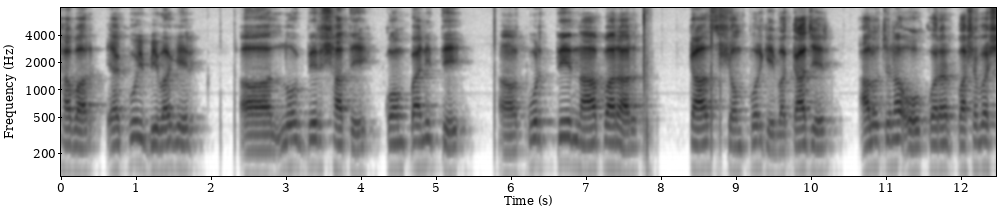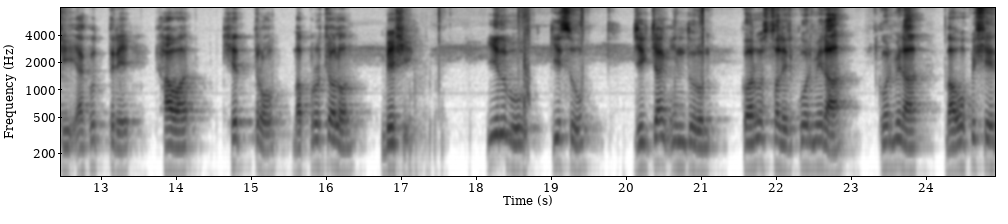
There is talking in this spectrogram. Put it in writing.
খাবার একই বিভাগের লোকদের সাথে কোম্পানিতে করতে না পারার কাজ সম্পর্কে বা কাজের আলোচনা ও করার পাশাপাশি একত্রে খাওয়ার ক্ষেত্র বা প্রচলন বেশি। 일부 কিছু জিগজাং ইন্দুরুন কর্মস্থলের কর্মীরা কর্মীরা বা অফিসের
